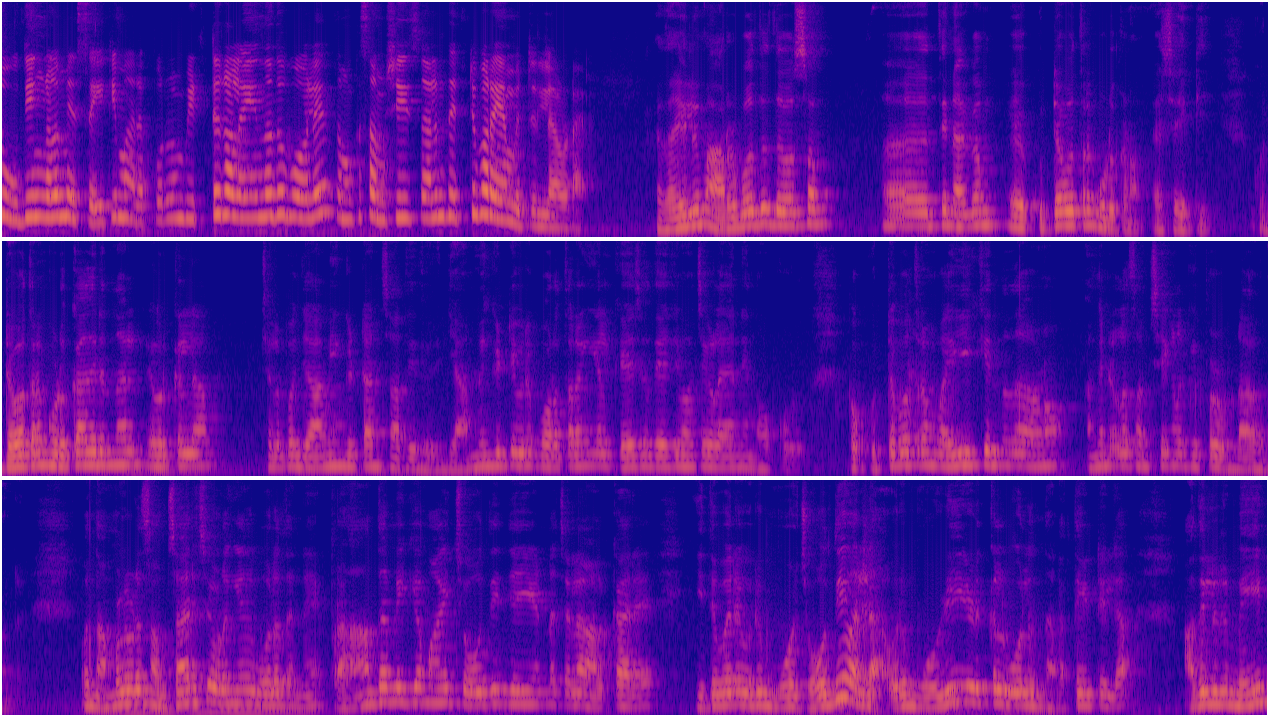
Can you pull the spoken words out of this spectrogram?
ചോദ്യങ്ങളും എസ് ഐ ടി മനഃപൂർവം വിട്ട് കളയുന്നത് പോലെ നമുക്ക് സംശയിച്ചാലും തെറ്റ് പറയാൻ പറ്റില്ല അവിടെ. ഏതായാലും അറുപത് ദിവസം ത്തിനകം കുറ്റപത്രം കൊടുക്കണം എസ് ഐ ടി കുറ്റപത്രം കൊടുക്കാതിരുന്നാൽ ഇവർക്കെല്ലാം ചിലപ്പോൾ ജാമ്യം കിട്ടാൻ സാധ്യത വരും. ജാമ്യം കിട്ടി ഇവർ പുറത്തിറങ്ങിയാൽ കേസ് തേജ് മാച്ച് കളയാനേ നോക്കുള്ളൂ. അപ്പോൾ കുറ്റപത്രം വൈകിക്കുന്നതാണോ അങ്ങനെയുള്ള സംശയങ്ങളൊക്കെ ഇപ്പോഴും ഉണ്ടാകുന്നുണ്ട്. അപ്പോൾ നമ്മളിവിടെ സംസാരിച്ചു തുടങ്ങിയതുപോലെ തന്നെ പ്രാഥമികമായി ചോദ്യം ചെയ്യേണ്ട ചില ആൾക്കാരെ ഇതുവരെ ഒരു ചോദ്യമല്ല ഒരു മൊഴിയെടുക്കൽ പോലും നടത്തിയിട്ടില്ല. അതിലൊരു മെയിൻ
